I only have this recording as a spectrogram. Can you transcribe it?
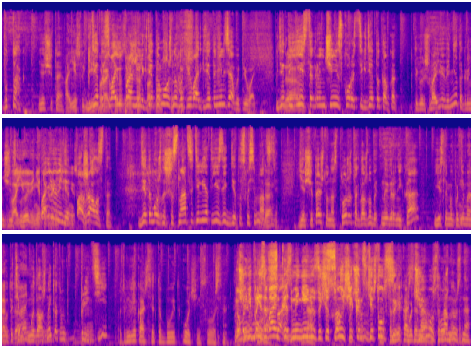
Вот так. я считаю. А если Где-то свои промили, где-то можно что- выпивать, где-то нельзя выпивать. Где-то Да. есть ограничение скорости, где-то там, как ты говоришь, в Айове нет ограничения В скорости. Айове нет В Айове ограничения нет, скорости. пожалуйста. Где-то можно с 16 лет ездить, где-то с 18. Я считаю, что у нас тоже так должно быть. Наверняка, если мы поднимаем эту тему, мы должны к этому прийти. Вот мне кажется, это будет очень сложно. Но мы не Почему? призываем Сань, к изменению да. существующей Саш, почему? Что- что конституции. мне кажется, Почему нам, что нам нужно,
